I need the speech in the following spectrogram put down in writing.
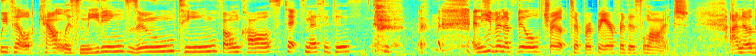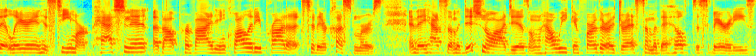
We've held countless meetings, Zoom, team, phone calls, text messages, and even a field trip to prepare for this launch. I know that Larry and his team are passionate about providing quality products to their customers, and they have some additional ideas on how we can further address some of the health disparities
